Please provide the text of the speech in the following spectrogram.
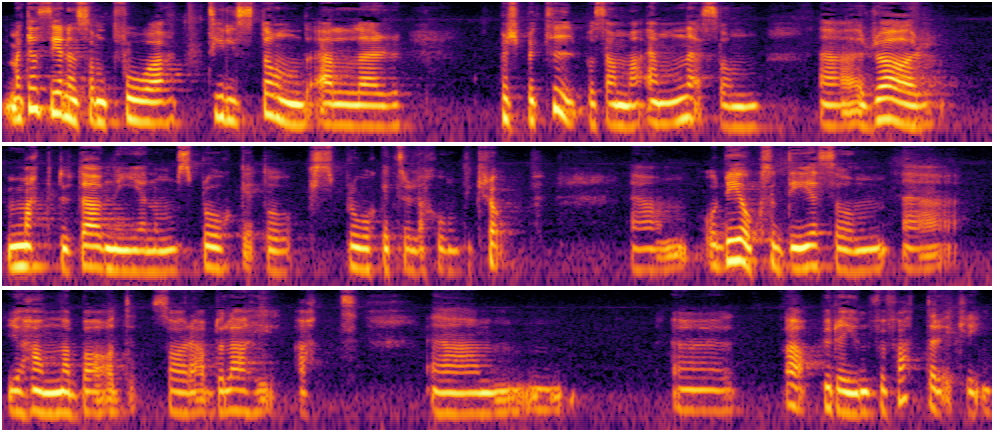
Man kan se den som två tillstånd eller perspektiv på samma ämne som eh, rör maktutövning genom språket och språkets relation till kropp. Um, och det är också det som uh, Johanna bad Sara Abdullahi att um, uh, ja, bjuda in författare kring.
